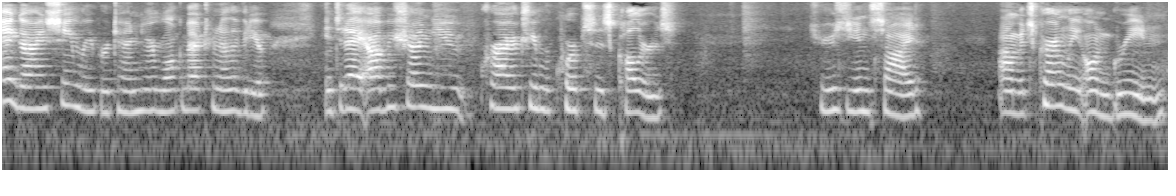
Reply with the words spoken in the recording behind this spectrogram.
Hey guys, Team Reaper 10 here. Welcome back to another video. And today I'll be showing you Cryo Chamber Corpse's colors. So Here's the inside. Um, it's currently on green,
